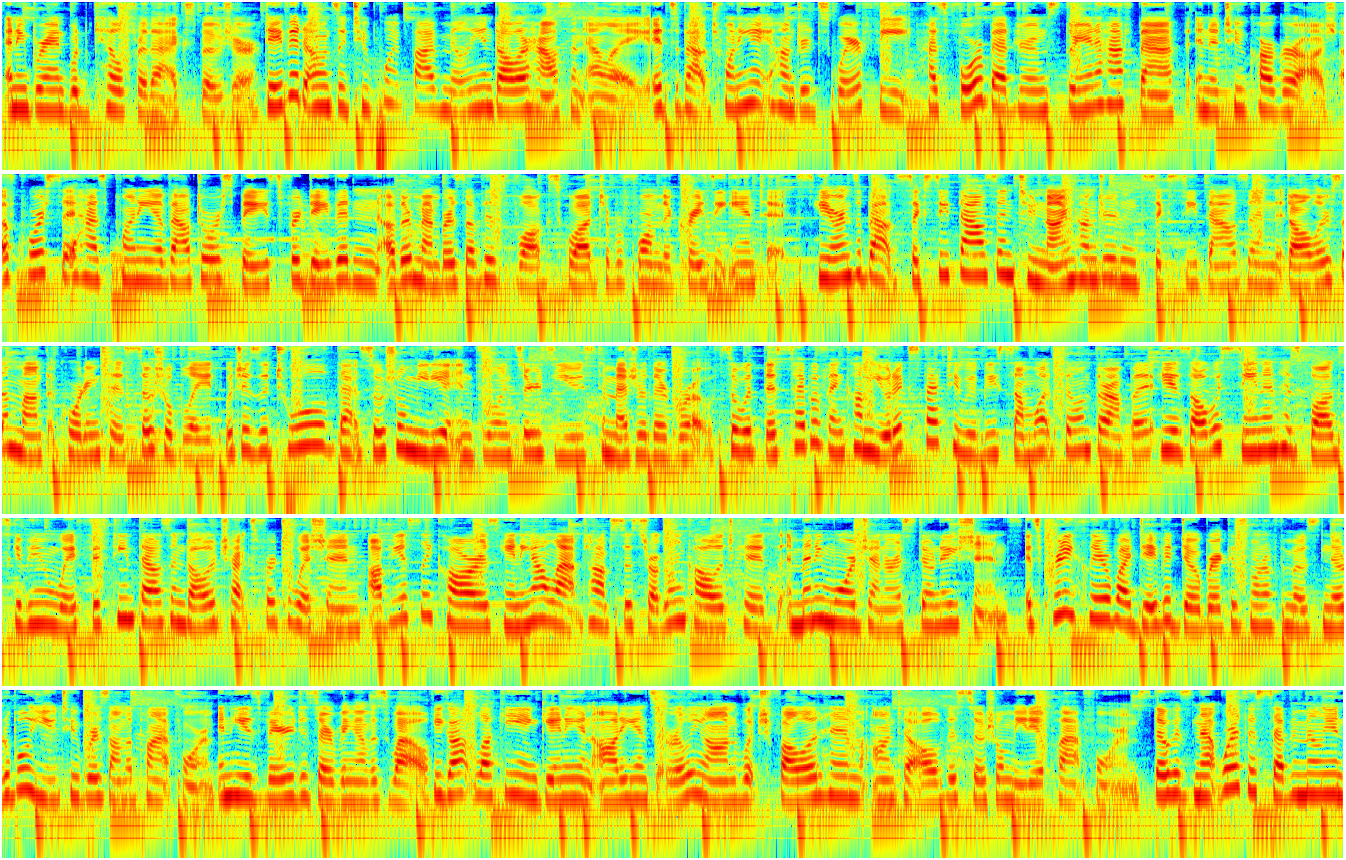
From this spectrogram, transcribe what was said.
any brand would kill for that exposure. David owns a $2.5 million house in LA. It's about 2,800 square feet, has four bedrooms, three and a half bath, and a two car garage. Of course, it has plenty of outdoor space for David and other members of his vlog squad to perform their crazy antics. He earns about 60,000 to $960,000 a month according to his Social Blade, which is a tool that social media influencers use to measure their growth. So with this type of income, you would expect he would be somewhat philanthropic. He is always seen in his vlogs giving away $15,000 checks for tuition, obviously cars, handing out laptops to struggling college kids, and many more generous donations. It's pretty clear why David Dobrik is one of the most notable YouTubers on the platform, and he is very deserving of as well. He got lucky in gaining an audience early on, which followed him onto all of his social media platforms. Though his net worth is $7 million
